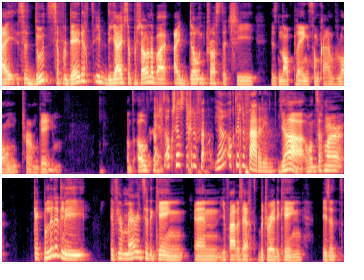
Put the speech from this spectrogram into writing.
I, ze doet, ze verdedigt de juiste personen, but I don't trust that she is not playing some kind of long-term game. Want ook, Echt? Ook zelfs tegen de, ja? ook tegen de vader in? ja, want zeg maar, kijk, politically, if you're married to the king en je vader zegt betray the king, is het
